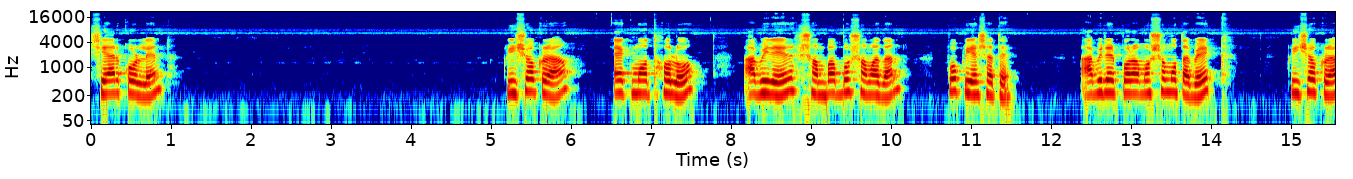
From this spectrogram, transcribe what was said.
শেয়ার করলেন কৃষকরা একমত হলো আবিরের সম্ভাব্য সমাধান প্রক্রিয়ার সাথে। আবিরের পরামর্শ মোতাবেক কৃষকরা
